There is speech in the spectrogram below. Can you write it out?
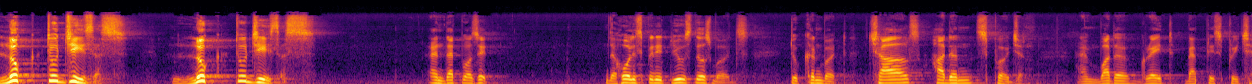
Look to Jesus. Look to Jesus. And that was it. The Holy Spirit used those words to convert Charles Haddon Spurgeon. And what a great Baptist preacher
